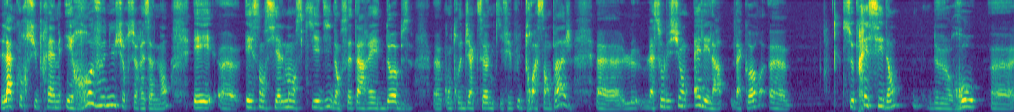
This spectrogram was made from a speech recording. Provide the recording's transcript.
la Cour suprême est revenue sur ce raisonnement, et euh, essentiellement, ce qui est dit dans cet arrêt Dobbs euh, contre Jackson, qui fait plus de 300 pages, la solution, elle est là, d'accord ce précédent de Roe euh,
